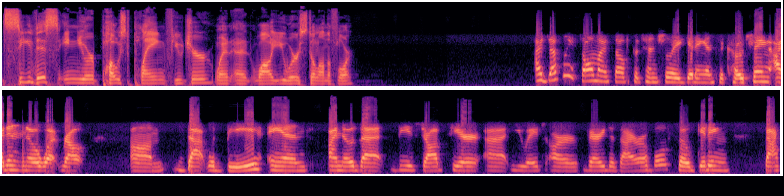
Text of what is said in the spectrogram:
see this in your post playing future when uh, while you were still on the floor? I definitely saw myself potentially getting into coaching. I didn't know what route um, that would be, and I know that these jobs here at UH are very desirable. So getting back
